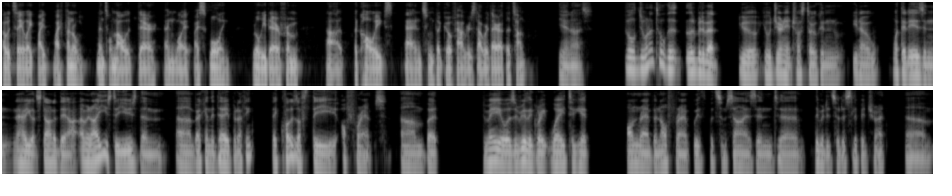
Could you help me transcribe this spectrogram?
I would say like my my fundamental knowledge there and my my schooling really there from uh, the colleagues and some of the co-founders that were there at the time. Yeah, nice. Well, do you want to talk a little bit about your your journey at Trust Token? You know, what that is and how you got started there. I mean, I used to use them uh, back in the day, but I think they closed off the off ramps. Um, but to me, it was a really great way to get on ramp and off ramp with with some size and uh, limited sort of slippage, right? Um,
